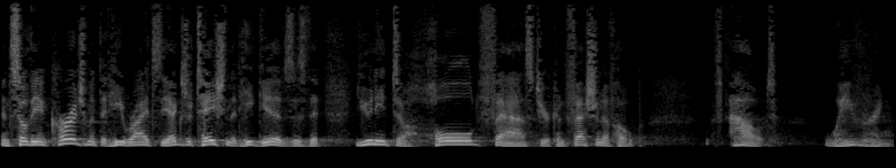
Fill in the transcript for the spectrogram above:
And so the encouragement that he writes, the exhortation that he gives is that you need to hold fast your confession of hope without wavering.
